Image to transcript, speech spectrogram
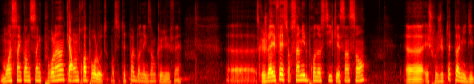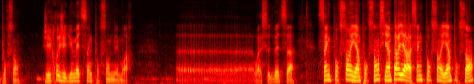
Moins 55 pour l'un, 43 pour l'autre. Bon, c'est peut-être pas le bon exemple que j'ai fait. Euh, parce que je l'avais fait sur 5000 pronostics et 500. Euh, et je j'ai peut-être pas mis 10%. Je crois que j'ai dû mettre 5% de mémoire. Euh, ouais, ça devait être ça. 5% et 1%. Si un parieur a 5% et 1%,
